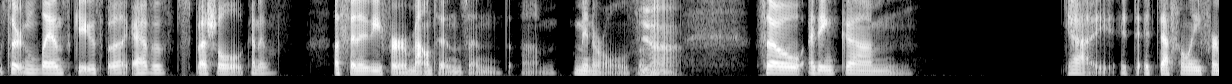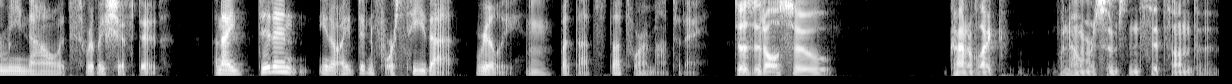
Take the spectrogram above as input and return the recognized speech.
certain landscapes but like i have a special kind of affinity for mountains and um, minerals and Yeah. so i think um yeah it, it definitely for me now it's really shifted and i didn't you know i didn't foresee that really Mm. but that's that's where i'm at today Does it also kind of like when Homer Simpson sits on the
